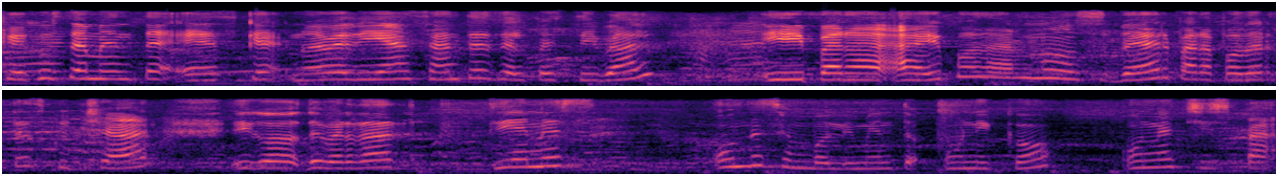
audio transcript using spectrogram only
que justamente es que nueve días antes del festival. Y para ahí podernos ver, para poderte escuchar, digo, de verdad, tienes un desenvolvimiento único, una chispa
